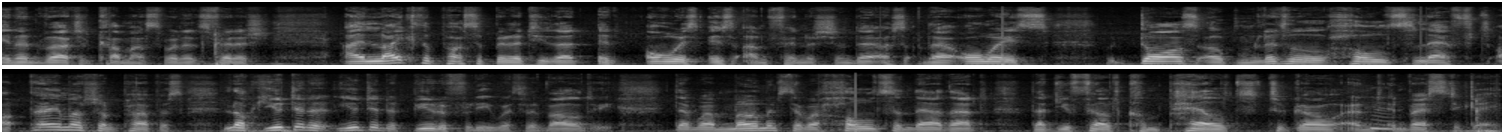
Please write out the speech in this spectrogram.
in inverted commas, when it's finished. I like the possibility that it always is unfinished and there's, there are always doors open, little holes left, uh, very much on purpose. Look, you did it. You did it beautifully with Vivaldi. There were moments, there were holes in there that that you felt compelled to go and investigate.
